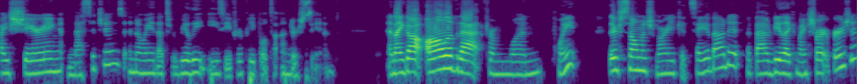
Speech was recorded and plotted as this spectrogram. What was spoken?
by sharing messages in a way that's really easy for people to understand. And I got all of that from one point there's so much more you could say about it, but that would be like my short version.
